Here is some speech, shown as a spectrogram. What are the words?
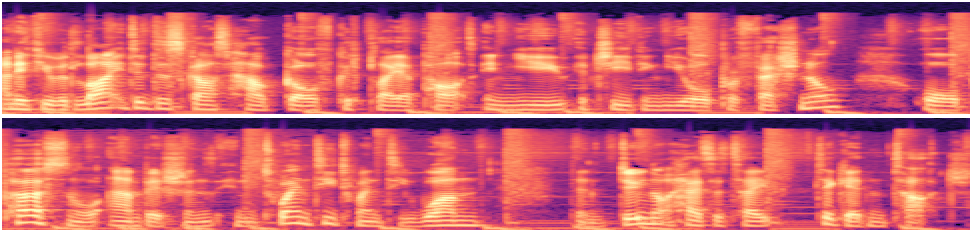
And if you would like to discuss how golf could play a part in you achieving your professional or personal ambitions in 2021, then do not hesitate to get in touch.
